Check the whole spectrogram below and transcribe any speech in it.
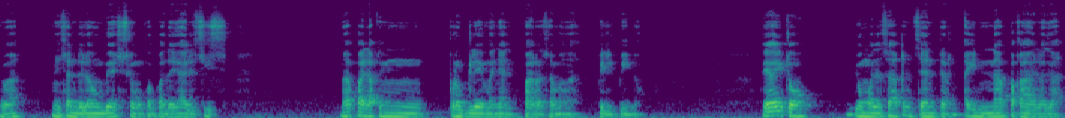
Di ba? Minsan dalawang beses ka magpapadialysis. Napalaking problema niyan para sa mga Pilipino. Kaya ito, yung Malasakit Center ay napakahalaga.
